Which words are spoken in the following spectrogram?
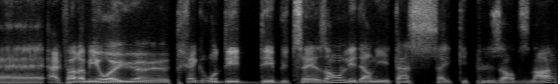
euh, Alfa Romeo a eu un très gros début de saison. Les derniers temps, ça a été plus ordinaire.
